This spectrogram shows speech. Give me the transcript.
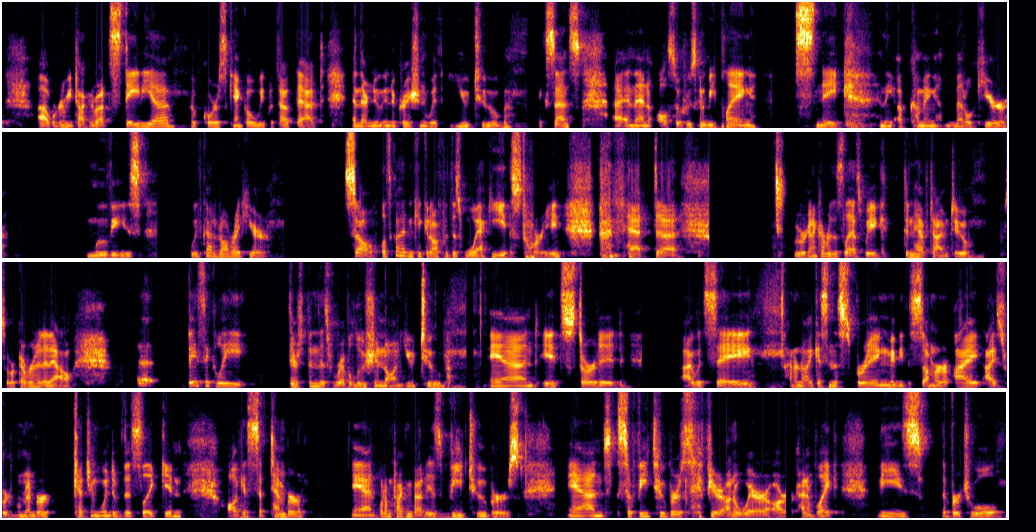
Uh, we're going to be talking about Stadia, of course, can't go a week without that, and their new integration with YouTube. Makes sense. Uh, and then also, who's going to be playing Snake in the upcoming Metal Gear movies? We've got it all right here. So let's go ahead and kick it off with this wacky story that uh, we were going to cover this last week, didn't have time to, so we're covering it now. Uh, basically, there's been this revolution on YouTube, and it started. I would say, I don't know. I guess in the spring, maybe the summer. I I sort of remember catching wind of this like in August, September. And what I'm talking about is VTubers. And so VTubers, if you're unaware, are kind of like these the virtual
